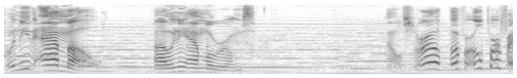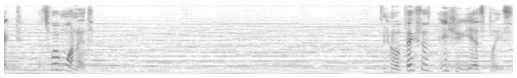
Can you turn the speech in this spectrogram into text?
So we need ammo. Uh, we need ammo rooms. Oh, store out. Oh, perfect. That's what I wanted. We'll fix this issue. Yes, please.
